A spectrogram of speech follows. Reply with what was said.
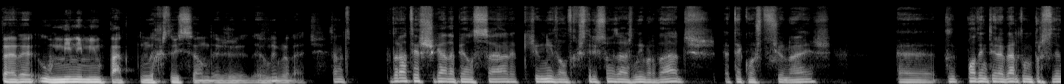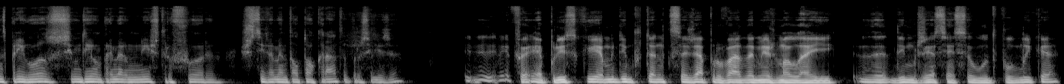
para o mínimo impacto na restrição das, das liberdades. Portanto, poderá ter chegado a pensar que o nível de restrições às liberdades, até constitucionais, uh, podem ter aberto um precedente perigoso se um dia um primeiro-ministro for excessivamente autocrata, por assim dizer? É por isso que é muito importante que seja aprovada a mesma lei de, de emergência em saúde pública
